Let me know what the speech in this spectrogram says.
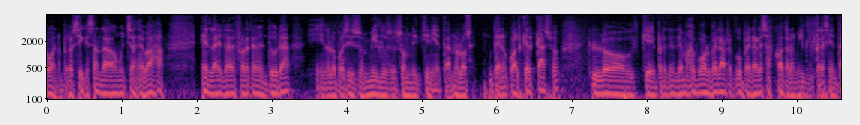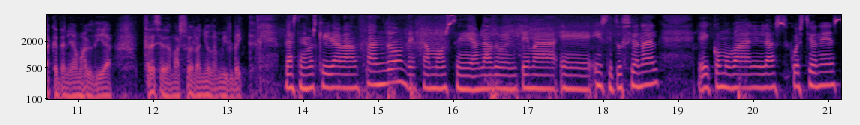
bueno, pero sí que se han dado muchas de baja en la isla de Fuerteventura y no lo puedo decir si son mil o si son mil quinientas, no lo sé. Pero en cualquier caso, lo que pretendemos es volver a recuperar esas 4.300 que teníamos al día 13 de marzo del año 2020. Las tenemos que ir avanzando. Dejamos eh, hablado el tema eh, institucional. Eh, ¿Cómo van las cuestiones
